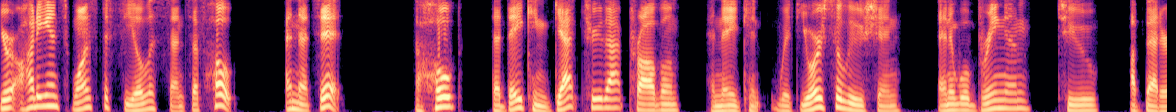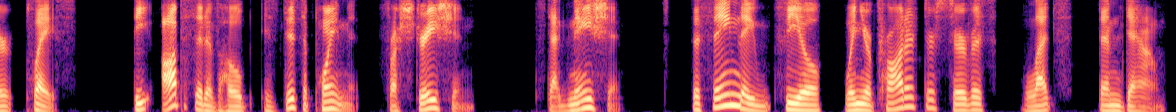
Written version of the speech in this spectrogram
Your audience wants to feel a sense of hope, and that's it the hope that they can get through that problem and they can, with your solution, and it will bring them to a better place. The opposite of hope is disappointment, frustration, stagnation. The thing they feel when your product or service lets them down.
